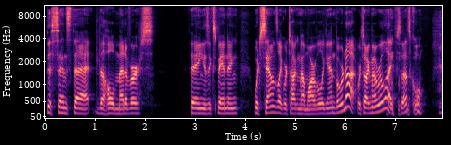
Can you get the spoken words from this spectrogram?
the sense that the whole metaverse thing is expanding, which sounds like we're talking about Marvel again, but we're not. We're talking about real life, so that's cool.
